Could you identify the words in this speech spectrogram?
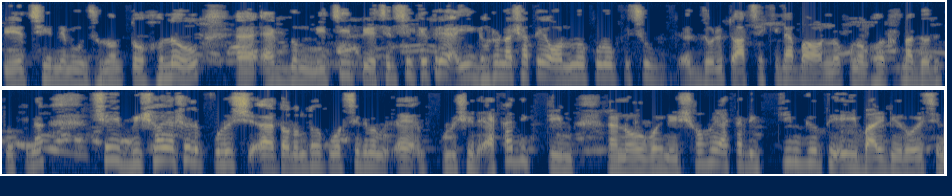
পেয়েছেন এবং ঝুলন্ত হলেও একদম নিচেই পেয়েছেন, সেক্ষেত্রে এই ঘটনার সাথে অন্য কোনো কিছু জড়িত আছে কিনা বা অন্য কোনো ঘটনা জড়িত কিনা, সেই বিষয়ে আসলে পুলিশ তদন্ত করছেন এবং পুলিশের একাধিক টিম নৌবাহিনী সহ একাধিক টিম কিন্তু এই বাড়িটি রয়েছেন।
